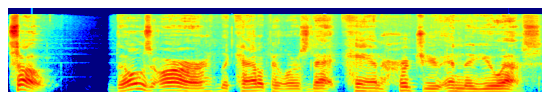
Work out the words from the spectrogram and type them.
So, those are the caterpillars that can hurt you in the U.S.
